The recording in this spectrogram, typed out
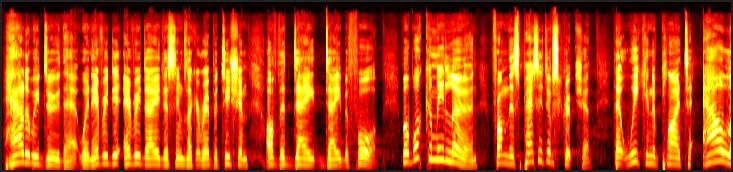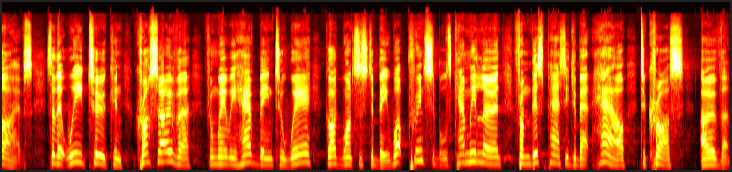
how do we do that when every day, every day just seems like a repetition of the day, day before? Well, what can we learn from this passage of Scripture that we can apply to our lives so that we too can cross over from where we have been to where God wants us to be? What principles can we learn from this passage about how to cross over?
